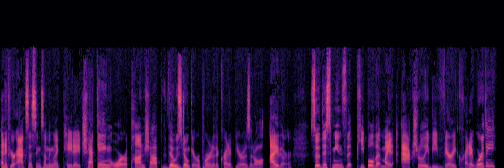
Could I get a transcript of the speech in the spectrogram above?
And if you're accessing something like payday checking or a pawn shop, those don't get reported to the credit bureaus at all either. So this means that people that might actually be very credit worthy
